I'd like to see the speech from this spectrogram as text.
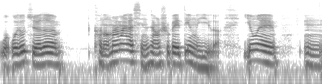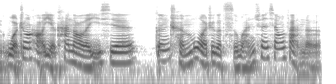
我我就觉得可能妈妈的形象是被定义的，因为。嗯，我正好也看到了一些跟“沉默”这个词完全相反的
